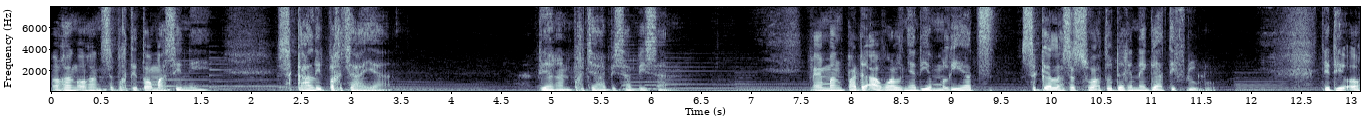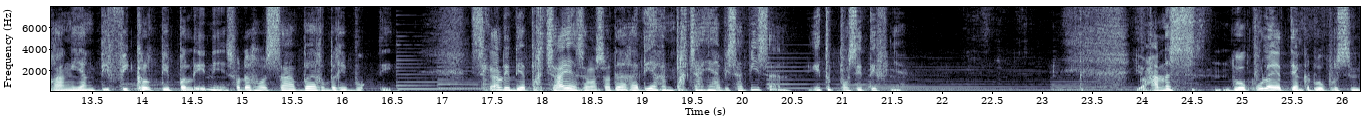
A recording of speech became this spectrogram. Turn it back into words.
Orang-orang seperti Thomas ini sekali percaya, dia akan percaya habis-habisan. Memang pada awalnya dia melihat segala sesuatu dari negatif dulu. Jadi orang yang difficult people ini, saudara harus sabar beri bukti. Sekali dia percaya sama saudara, dia akan percaya habis-habisan. Itu positifnya. Yohanes 20 ayat yang ke-29.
